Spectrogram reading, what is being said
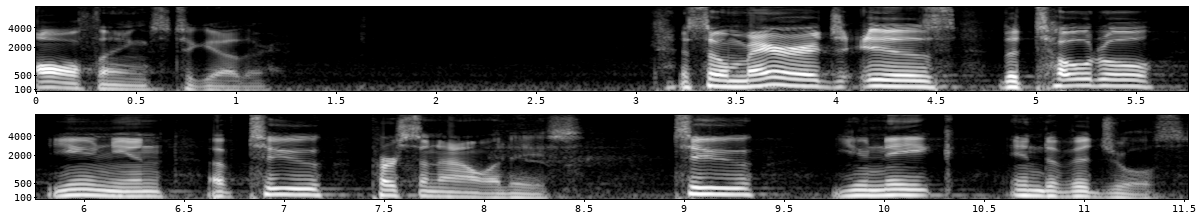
all things together. And so, marriage is the total union of two personalities, two unique individuals.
